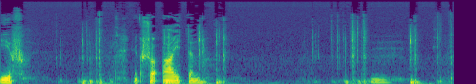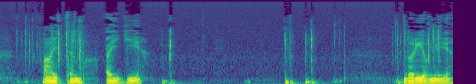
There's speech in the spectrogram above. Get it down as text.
If. Якщо item item ID дорівнює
